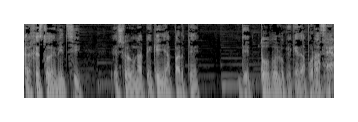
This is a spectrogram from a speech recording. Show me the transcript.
El gesto de Mitzi es solo una pequeña parte de todo lo que queda por hacer.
